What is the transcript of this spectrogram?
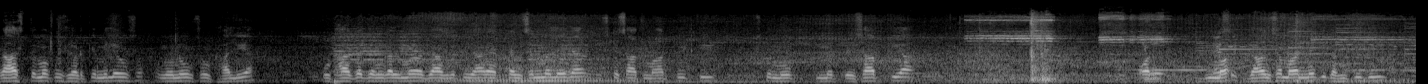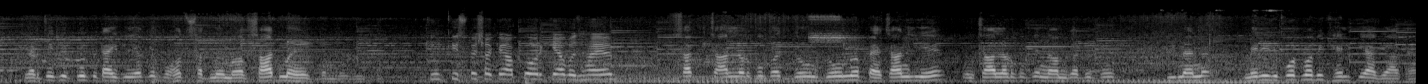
रास्ते में कुछ लड़के मिले उसे उन्होंने उसे उठा लिया। उठा कर जंगल में जागृति यार टेंशन में ले गए उसके साथ मारपीट की उसके मुँह में पेशाब किया। और जान से मारने की धमकी दी। लड़के की इतनी पिटाई की है कि बहुत सदमे में अवसाद में है एकदम वो क्यों किस पे शक है आपको और क्या वजह है? सब चार लड़कों पर जो जो उन्होंने पहचान लिए उन चार लड़कों के नामजद रिपोर्ट की मैंने मेरी रिपोर्ट में भी खेल किया गया था।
